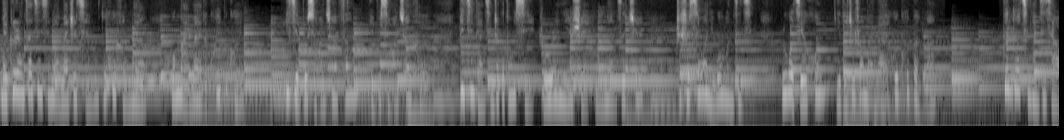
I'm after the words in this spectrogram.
每个人在进行买卖之前都会衡量我买卖的亏不亏。一姐不喜欢劝分，也不喜欢劝和。”毕竟感情这个东西如人饮水，冷暖自知。只是希望你问问自己：如果结婚，你的这桩买卖会亏本吗？更多情感技巧，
